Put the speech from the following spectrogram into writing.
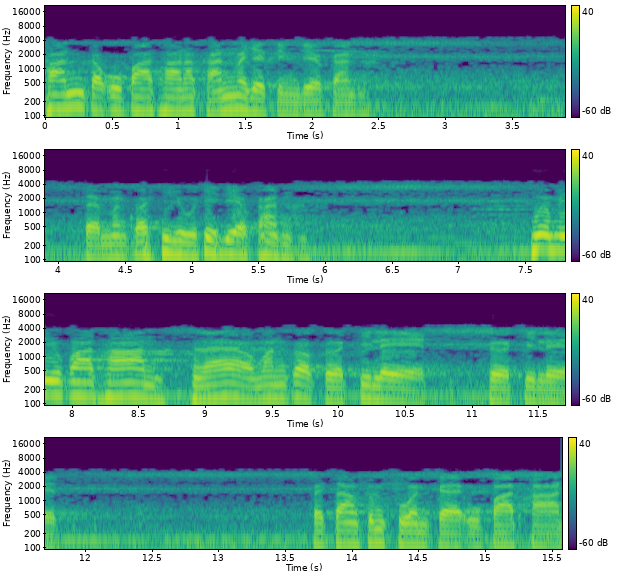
ขันกับอุปาทานขันไม่ใช่สิ่งเดียวกัน แต่มันก็อยู่ที่เดียวกัน เมื่อมีอุปาทานแล้วมันก็เกิดกิเลส เกิดกิเลส ไปตามสมควรแก่อุปาทาน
